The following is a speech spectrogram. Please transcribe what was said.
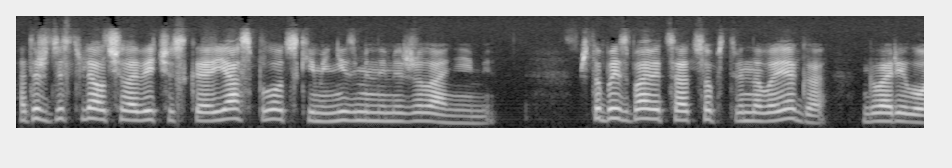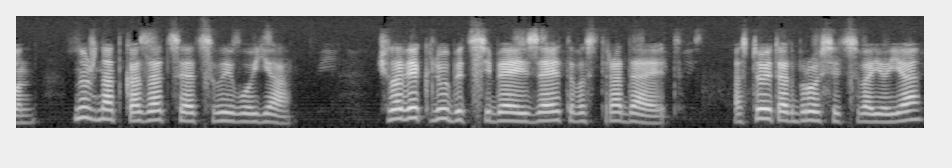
отождествлял человеческое «я» с плотскими низменными желаниями. Чтобы избавиться от собственного эго, говорил он, нужно отказаться от своего «я». Человек любит себя и из-за этого страдает, а стоит отбросить свое «я»,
